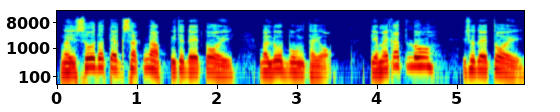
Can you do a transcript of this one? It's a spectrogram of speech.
nga isuda ti agsaknap iti daytoy nga lubong tayo. Ti may katlo, iso daytoy,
